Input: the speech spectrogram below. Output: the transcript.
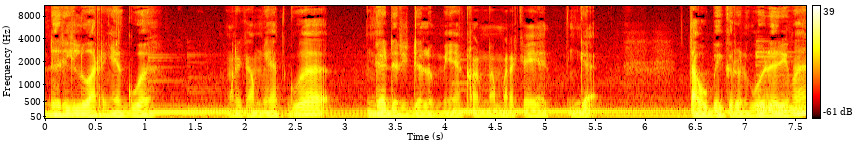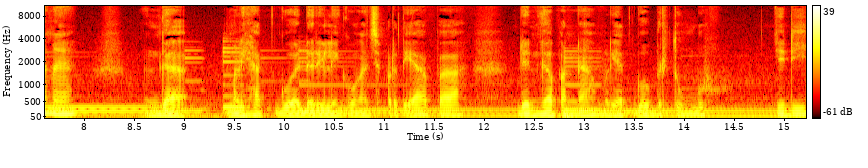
dari luarnya gue mereka melihat gue nggak dari dalamnya karena mereka ya nggak tahu background gue dari mana nggak melihat gue dari lingkungan seperti apa dan gak pernah melihat gue bertumbuh. Jadi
